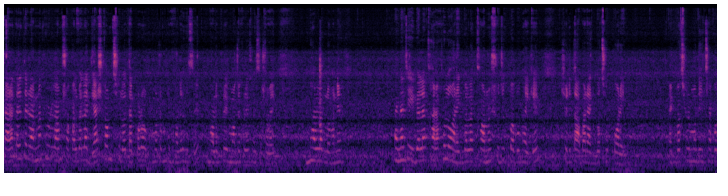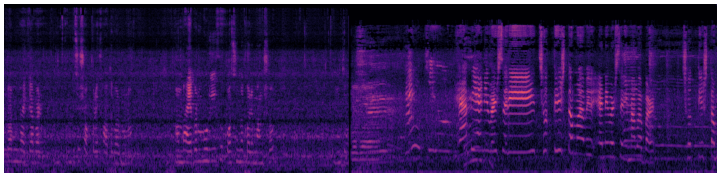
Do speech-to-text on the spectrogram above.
তাড়াতাড়িতে রান্না করলাম, সকালবেলা গ্যাস কম ছিল, তারপরও মোটামুটি ভালোই হয়েছে। ভালো করে মজা করে ফেলছে সবাই। ভালো লাগল মানে হয় না যে এই বেলা খারাপ হলো, আরেক বেলা খাওয়ানোর সুযোগ পাবো ভাইকে। সেটা তো আবার এক বছর পরে। এক বছরের মধ্যে ইচ্ছা করল আমি ভাইকে আবার কিছু শখ করে খাওয়াতে পারব না। আমার ভাই আবার মুরগি খুব পছন্দ করে মাংস। হ্যাপি অ্যানিভার্সারি ছত্রিশতম অ্যানিভার্সারি মা বাবার। ছত্রিশতম।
